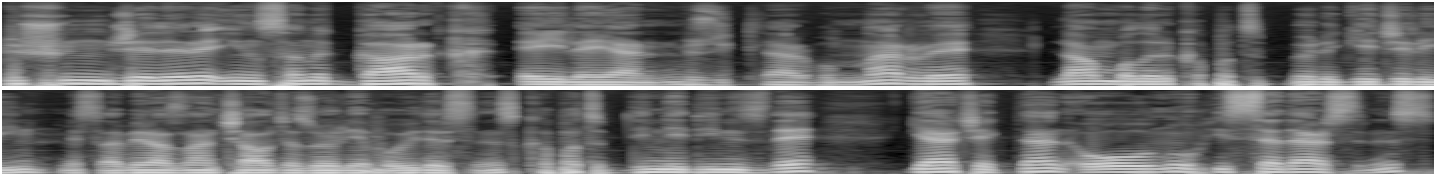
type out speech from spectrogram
düşüncelere insanı gark eyleyen müzikler bunlar ve lambaları kapatıp böyle geceleyin mesela birazdan çalacağız öyle yapabilirsiniz. Kapatıp dinlediğinizde gerçekten onu hissedersiniz.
